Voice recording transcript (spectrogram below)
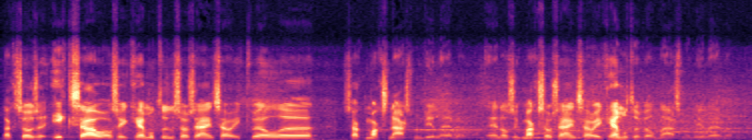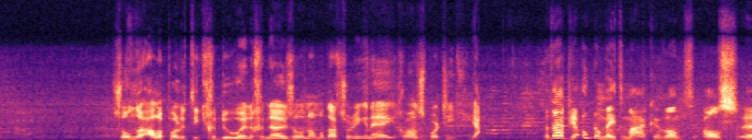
ik het zo zeggen, ik zou, als ik Hamilton zou zijn, zou ik wel uh, zou ik Max naast me willen hebben. En als ik Max zou zijn, zou ik Hamilton wel naast me willen hebben. Zonder alle politiek gedoe en geneuzel en allemaal dat soort dingen. Nee, gewoon sportief. Ja. Maar daar heb je ook nog mee te maken. Want als uh,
